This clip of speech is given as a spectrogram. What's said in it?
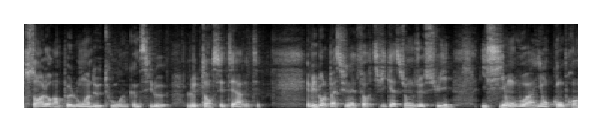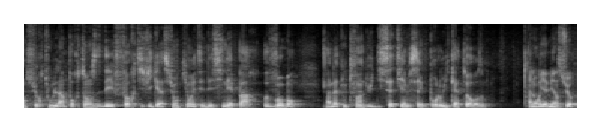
On se sent alors un peu loin de tout, hein, comme si le, le temps s'était arrêté. Et puis pour le passionné de fortification que je suis, ici on voit et on comprend surtout l'importance des fortifications qui ont été dessinées par Vauban à la toute fin du XVIIe siècle pour Louis XIV. Alors il y a bien sûr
